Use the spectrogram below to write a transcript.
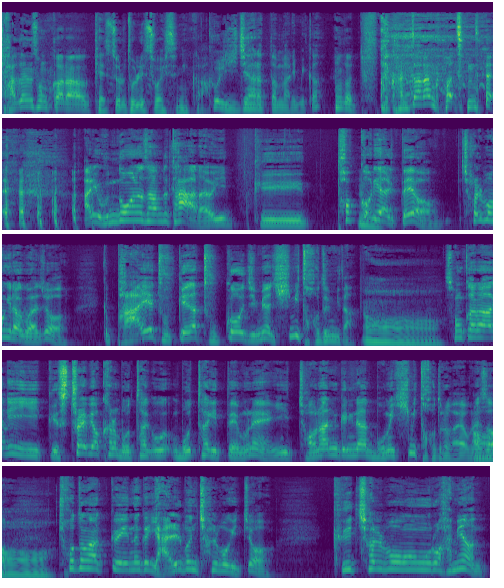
작은 손가락 개수로 돌릴 수가 있으니까. 그걸 이제 알았단 말입니까? 그러니까 간단한 것 같은데. 아니 운동하는 사람들 다 알아요. 이 그 턱걸이 음. 할 때요. 철봉이라고 하죠. 그 바의 두께가 두꺼워지면 힘이 더 듭니다. 어. 손가락이 이 그 스트랩 역할을 못하고, 못하기 때문에 이 전완근이나 몸에 힘이 더 들어가요. 그래서 어. 초등학교에 있는 그 얇은 철봉 있죠? 그 철봉으로 하면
